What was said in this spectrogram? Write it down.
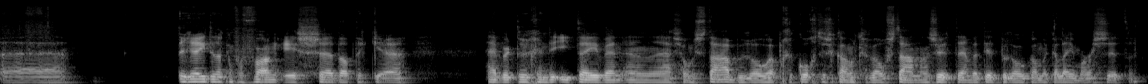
uh, de reden dat ik hem vervang is uh, dat ik weer terug in de IT ben en zo'n stabureau heb gekocht. Dus kan ik er wel staan en zitten. En met dit bureau kan ik alleen maar zitten.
